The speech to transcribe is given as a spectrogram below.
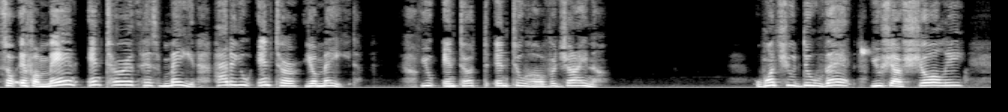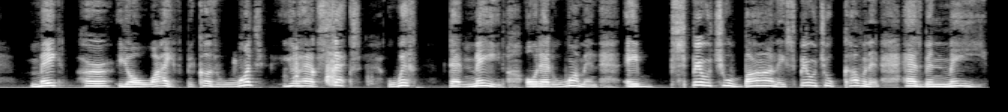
So if a man entereth his maid, how do you enter your maid? You enter into her vagina. Once you do that, you shall surely make her your wife because once you have sex with that maid or that woman, a spiritual bond, a spiritual covenant has been made.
